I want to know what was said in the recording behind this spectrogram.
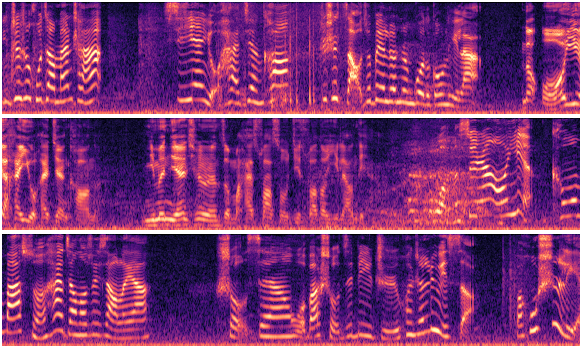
你这是胡搅蛮缠。吸烟有害健康，这是早就被论证过的公理了。那熬夜还有害健康呢？你们年轻人怎么还刷手机刷到一两点啊？我们虽然熬夜，可我们把损害降到最小了呀。首先，我把手机壁纸换成绿色，保护视力；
